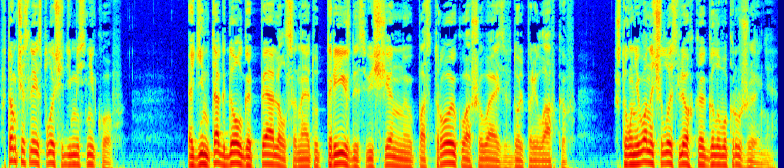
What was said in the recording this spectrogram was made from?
в том числе из площади мясников. Эгин так долго пялился на эту трижды священную постройку, ошиваясь вдоль прилавков, что у него началось легкое головокружение.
